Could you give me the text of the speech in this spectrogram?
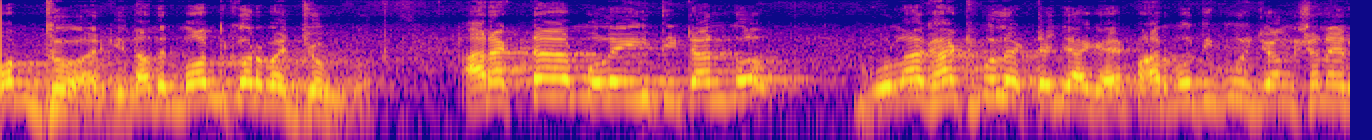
বদ্ধ আর কি, তাদের বধ করবার যোগ্য। আর একটা বলে ইতি টানবো, গোলাঘাট বলে একটা জায়গায় পার্বতীপুর জংশনের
